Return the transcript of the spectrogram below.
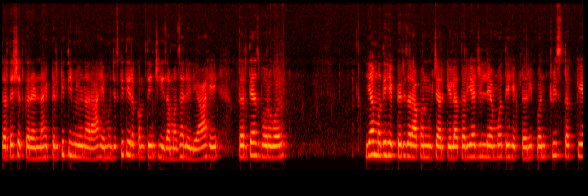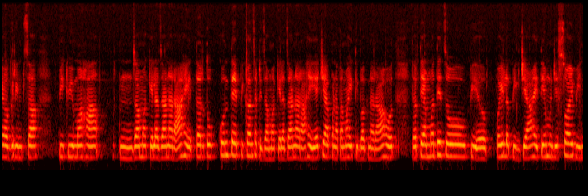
तर त्या शेतकऱ्यांना हेक्टर किती मिळणार आहे? म्हणजेच किती रक्कम त्यांची ही जमा झालेली आहे? तर त्याचबरोबर यामध्ये हेक्टरी जर आपण विचार केला तर या जिल्ह्यामध्ये हेक्टरी पंचवीस टक्के अग्रिमचा पीक विमा हा जमा केला जाणार आहे तर तो कोणत्या पिकांसाठी जमा केला जाणार आहे याची आपण आता माहिती बघणार आहोत. तर त्यामध्ये जो पी पहिलं पीक जे आहे ते म्हणजे सोयाबीन.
